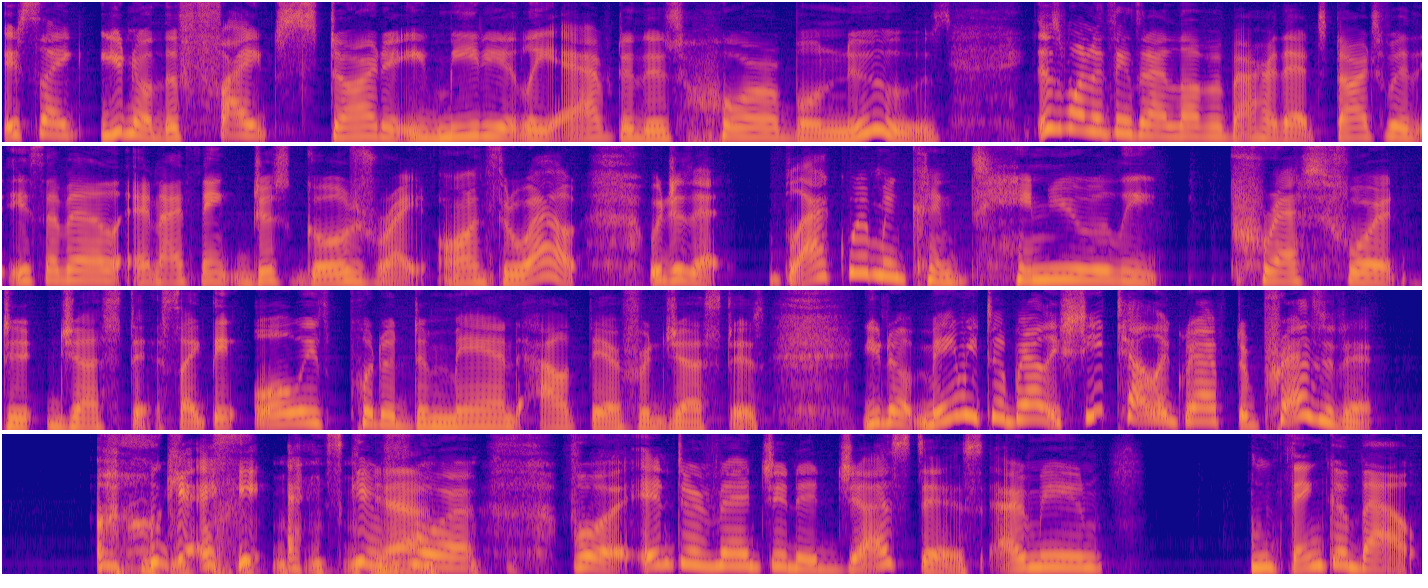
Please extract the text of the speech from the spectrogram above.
it's like, you know, the fight started immediately after this horrible news. This is one of the things that I love about her that starts with Isabel and I think just goes right on throughout, which is that black women continually press for d- justice. Like they always put a demand out there for justice. You know, Mamie Till Bradley, she telegraphed the president okay, asking Yeah. for for intervention and justice. I mean, think about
